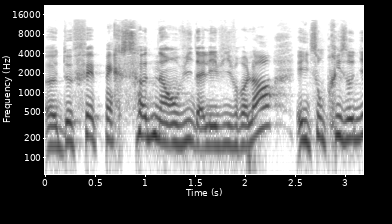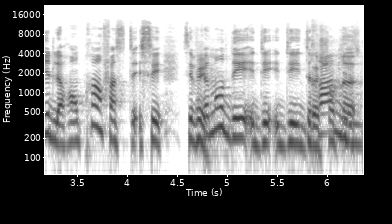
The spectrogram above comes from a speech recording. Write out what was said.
euh, de fait personne n'a envie d'aller vivre là et ils sont prisonniers de leur emprunt. Enfin, c'est vraiment des, des, drames.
